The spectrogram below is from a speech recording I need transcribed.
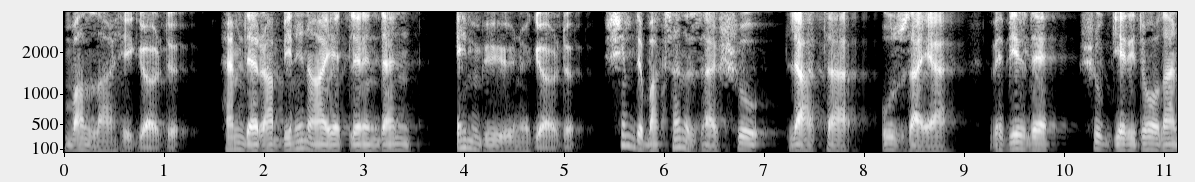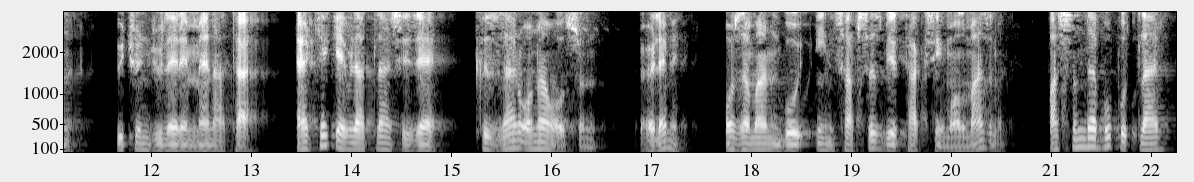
Vallahi gördü. Hem de Rabbinin ayetlerinden en büyüğünü gördü. Şimdi baksanıza şu Lata, Uzza'ya ve bir de şu geride olan üçüncüleri Menat'a. Erkek evlatlar size, kızlar ona olsun. Öyle mi? O zaman bu insafsız bir taksim olmaz mı? Aslında bu putlar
